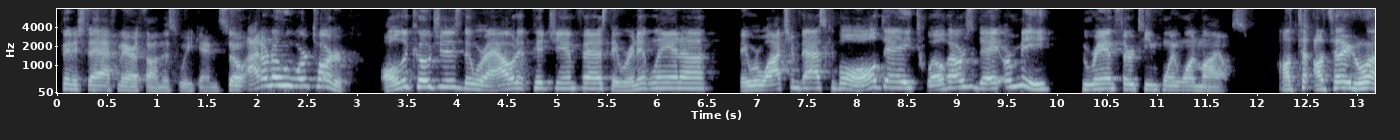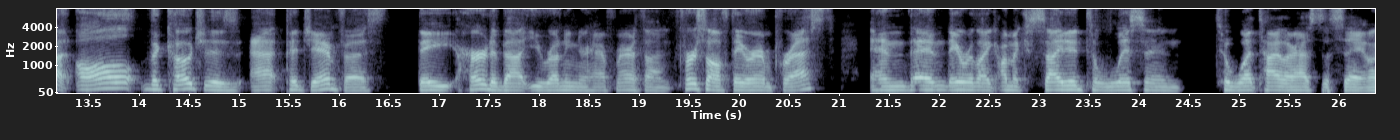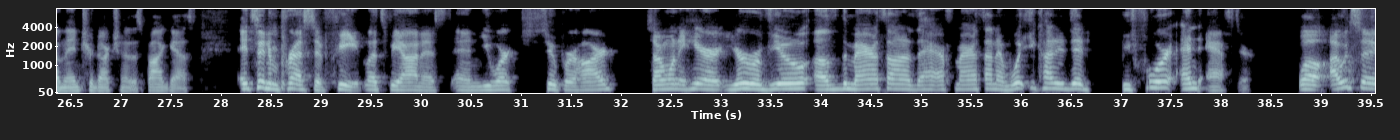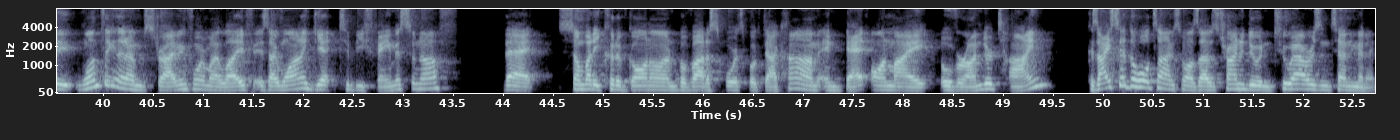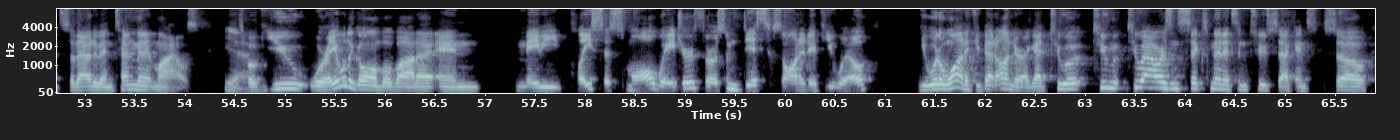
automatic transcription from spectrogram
finished a half marathon this weekend. So I don't know who worked harder. All the coaches that were out at Pitt Jam Fest, they were in Atlanta, they were watching basketball all day, 12 hours a day, or me, who ran 13.1 miles. I'll, t- I'll tell you what, all the coaches at Pitt Jam Fest, they heard about you running your half marathon. First off, they were impressed. And then they were like, I'm excited to listen to what Tyler has to say on the introduction of this podcast. It's an impressive feat, let's be honest. And you worked super hard. So I want to hear your review of the marathon, of the half marathon, and what you kind of did before and after. Well, I would say one thing that I'm striving for in my life is I want to get to be famous enough that somebody could have gone on bovadasportsbook.com and bet on my over under time. Because I said the whole time, Smalls, I was trying to do it in two hours and 10 minutes. So that would have been 10 minute miles. Yeah. So if you were able to go on Bovada and maybe place a small wager, throw some discs on it, if you will, you would have won if you bet under. I got two, two, two hours and six minutes and two seconds. So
